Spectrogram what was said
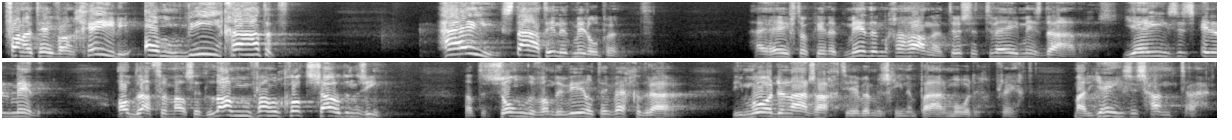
van het evangelie. Om wie gaat het? Hij staat in het middelpunt. Hij heeft ook in het midden gehangen tussen twee misdadigers. Jezus in het midden. Opdat we hem als het lam van God zouden zien. Dat de zonde van de wereld heeft weggedragen. Die moordenaars achter hebben misschien een paar moorden gepleegd. Maar Jezus hangt daar.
